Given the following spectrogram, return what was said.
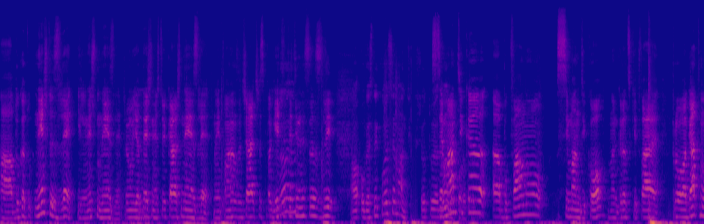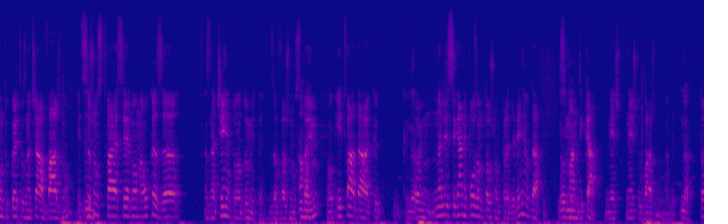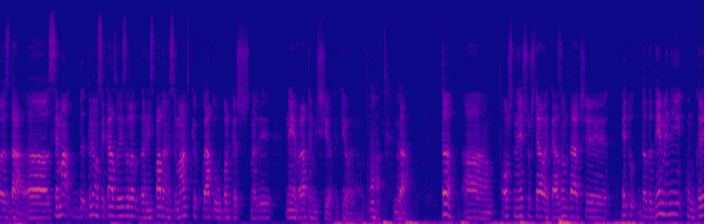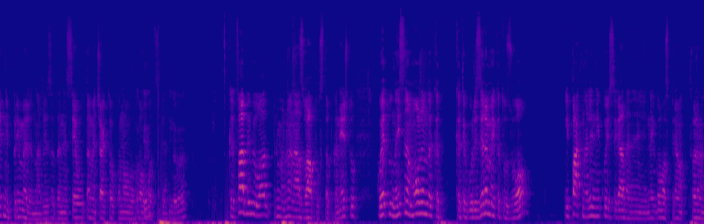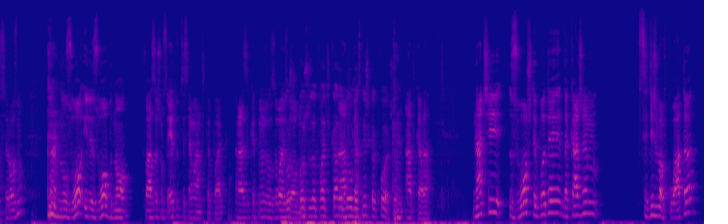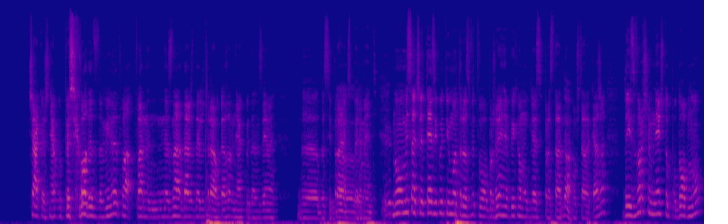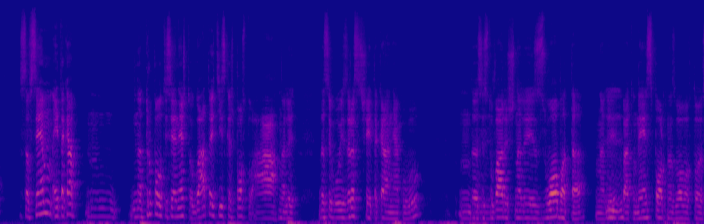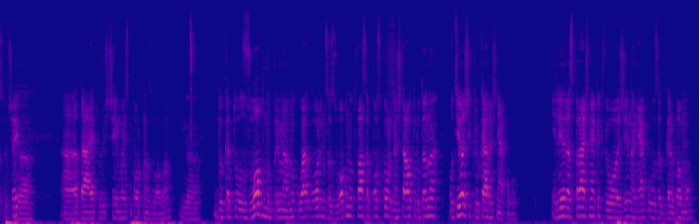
А, докато нещо е зле или нещо не е зле. Примерно ядеш нещо и кажеш не е зле. Нали, това не означава, че спагетите Да. ти не са зли. А, обясни какво е семантика, защото е Семантика, а, буквално симандико на гръцки, това е прилагателното, което означава важно. И всъщност това е все едно наука за значението на думите, за важността Аха, им. Окей. И това, да, как, какво Да. им... Нали, сега не ползвам точно определение, но да, Окей. симандика, нещо, нещо важно. Нали. Да. Тоест, да, а, сема, да, примерно се казва израз да не изпадаме в семантика, когато объркаш, нали, не е врата ми шия, такива работи. Ага, да. Да. Та, а, още нещо ще да казвам, да, че ето да дадем ни конкретни примери, нали, за да не се лутаме чак толкова много в Окей. облаците. Добре. Каква би била, примерно, една зла постъпка? Нещо, което наистина можем да кат- категоризираме като зло и пак, нали, никой сега да не, не го възприема твърде сериозно, но зло или злобно, това всъщност, ето ти семантика пак, разликата между зло и злобно. точно за това ти казах А, да така. обясниш какво е. защото- А, така, да. Значи, зло ще бъде, да кажем, седиш в колата, чакаш някой пешеходец да мине, това, това не, не знае даже дали трябва да казвам, някой да не вземе да, да си прави Да, да, да. експерименти. И- Но мисля, че тези, които имат развито въображение, биха могли да си представят Да. какво ще да кажа. Да извършим нещо подобно, съвсем е така, м- натрупал ти се нещо в главата и ти искаш просто, а, нали, да се го изръсиш и така на някого, да се стовариш, нали, злобата, нали, М. която не е спортна злоба в този случай. Да, А, да, ето виж, че има и спортна злоба. да. Докато злобно, примерно, когато говорим за злобно, това са по-скоро неща от рода на отиваш и клюкариш някого. Или разправиш някакви лъжи на някого зад гърба му.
